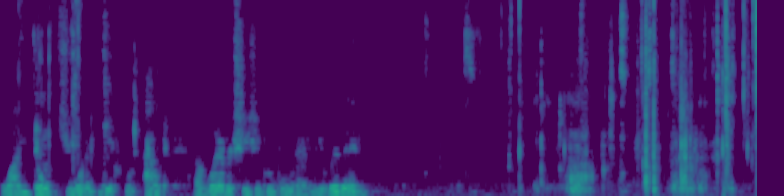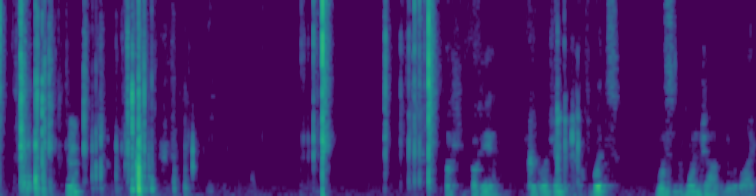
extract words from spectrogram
Why don't you want to get out of whatever shishi poo poo land you live in? Hmm? Okay, okay, quick question. What's what's the one job you would like?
